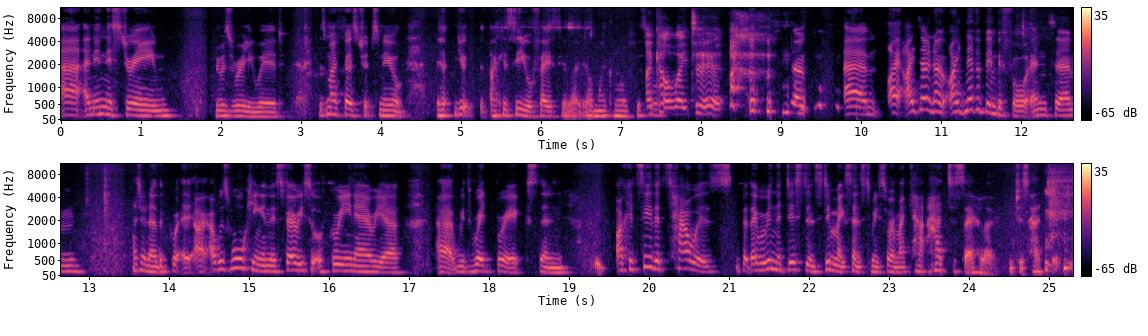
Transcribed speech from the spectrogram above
uh, and in this dream, it was really weird. It was my first trip to New York. You, I can see your face. You're like, oh my god! I can't wait to hear. so, I, I don't know. I'd never been before, and um, I don't know. The I, I, was walking in this very sort of green area uh, with red bricks, and I could see the towers, but they were in the distance. It didn't make sense to me. Sorry, my cat had to say hello. He just had to.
